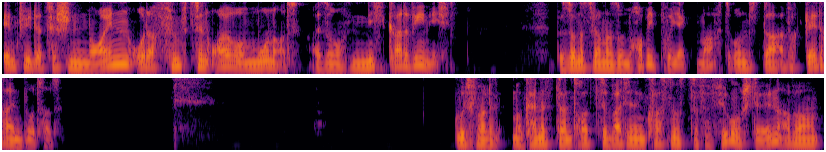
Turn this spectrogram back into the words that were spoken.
entweder zwischen 9 oder 15 Euro im Monat. Also nicht gerade wenig. Besonders wenn man so ein Hobbyprojekt macht und da einfach Geld reinbuttert. Gut, man, man kann es dann trotzdem weiterhin kostenlos zur Verfügung stellen, aber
